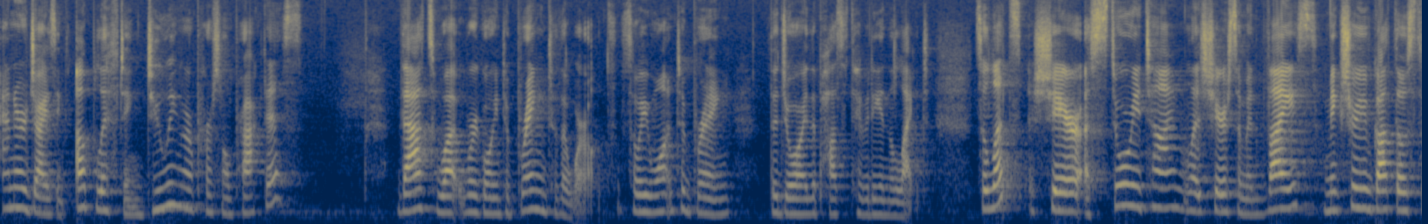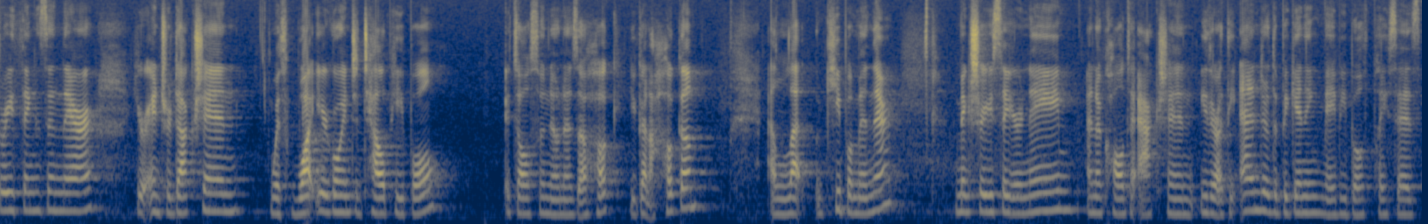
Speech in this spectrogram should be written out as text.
energizing, uplifting, doing our personal practice, that's what we're going to bring to the world. So we want to bring the joy, the positivity, and the light. So let's share a story time. Let's share some advice. Make sure you've got those three things in there your introduction with what you're going to tell people. It's also known as a hook. You're going to hook them and let keep them in there. Make sure you say your name and a call to action either at the end or the beginning, maybe both places,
